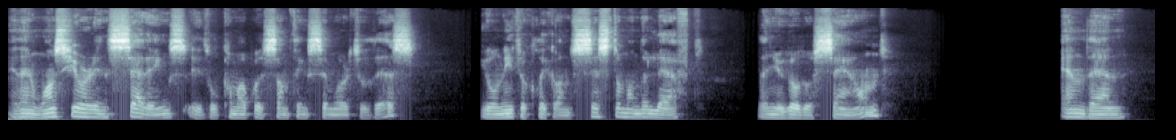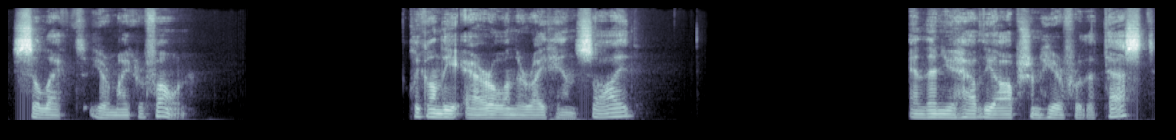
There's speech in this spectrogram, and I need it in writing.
And then once you're in Settings, it will come up with something similar to this. You'll need to click on System on the left then you go to sound and then select your microphone. Click on the arrow on the right hand side. And then you have the option here for the test.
